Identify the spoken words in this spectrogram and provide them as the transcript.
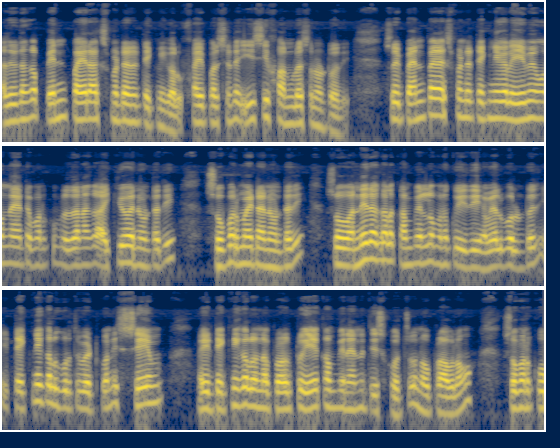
అదేవిధంగా పెన్ పైరాక్స్మెంట్ అనే technical five percent EC formulation ఉంటుంది. సో ఈ పెన్ పైరాక్స్మెంట్ టెక్నికల్ ఏమేమి ఉన్నాయంటే మనకు ప్రధానంగా ఐక్యూ అని ఉంటుంది సూపర్ మైట్ అని ఉంటుంది. సో అన్ని రకాల కంపెనీలో మనకు ఇది అవైలబుల్ ఉంటుంది. ఈ టెక్నికల్ గుర్తుపెట్టుకొని సేమ్ ఈ టెక్నికల్ ఉన్న ప్రోడక్ట్ ఏ కంపెనీ అయినా తీసుకోవచ్చు నో ప్రాబ్లం సో మనకు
